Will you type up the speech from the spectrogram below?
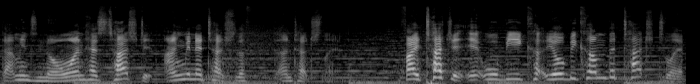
That means no one has touched it. I'm gonna touch the untouched land. If I touch it, it will be it'll become the touched land.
